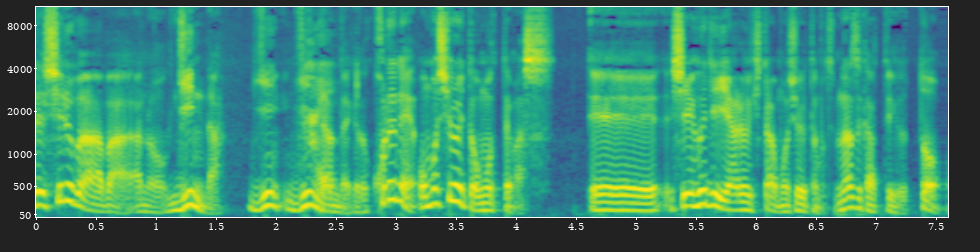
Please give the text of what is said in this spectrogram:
で、シルバーは、あの、銀だ。銀、銀なんだけど、はい、これね、面白いと思ってます。えー、CFD やる人は面白いと思ってます。なぜかというと、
